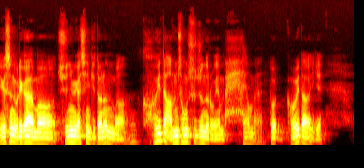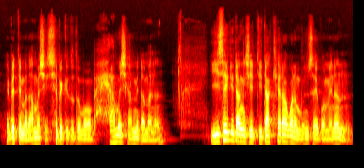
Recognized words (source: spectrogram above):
이것은 우리가 뭐 주님이 가신 기도는 뭐 거의 다 암송 수준으로 그냥 매일 거의 다 이게 예배 때마다 한 번씩 새벽 기도도 뭐 매일 한 번씩 합니다만은 2세기 당시 디다케라고 하는 문서에 보면은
